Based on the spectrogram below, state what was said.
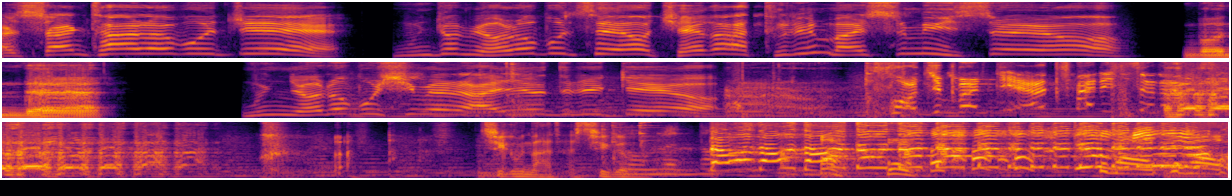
아, 산타 할아버지 문 좀 열어보세요. 제가 드릴 말씀이 있어요. 뭔데? 문 열어보시면 알려드릴게요. 거짓말이야, 잘 있어라. 지금 나자, 지금. 그러면 나와 나와 나와 나와. 고마워, 고마워.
